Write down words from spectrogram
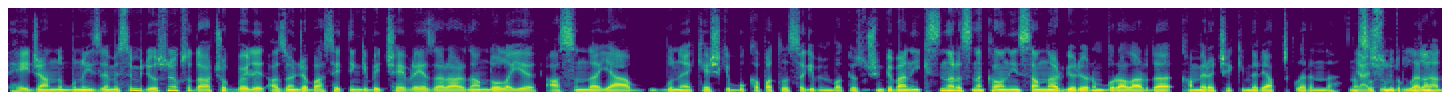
heyecanlı bunu izlemesi mi diyorsun yoksa daha çok böyle az önce bahsettiğin gibi çevreye zarardan dolayı aslında ya bu ne keşke bu kapatılsa gibi mi bakıyorsun? Çünkü ben ikisinin arasında kalan insanlar görüyorum buralarda kamera çekimleri yaptıklarında. Nasıl Ya şimdi zaten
